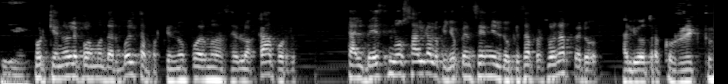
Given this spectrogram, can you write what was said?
Bien. ¿Por qué no le podemos dar vuelta? ¿Por qué no podemos hacerlo acá? Porque tal vez no salga lo que yo pensé ni lo que esa persona, pero salió otra cosa. Correcto.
